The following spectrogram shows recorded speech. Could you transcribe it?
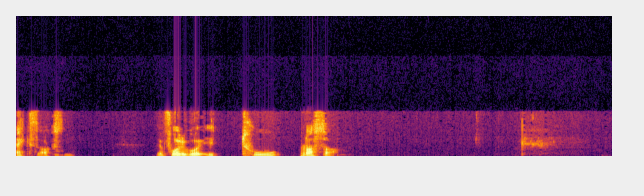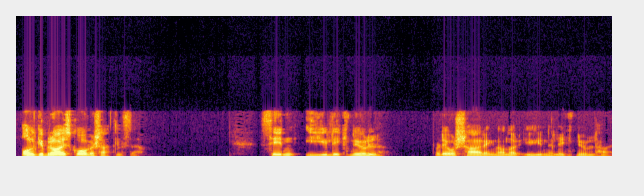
x-aksen. Det foregår i to plasser. Algebraisk oversettelse. Siden y lik 0, for det er jo skjæringen når y er lik 0 her.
